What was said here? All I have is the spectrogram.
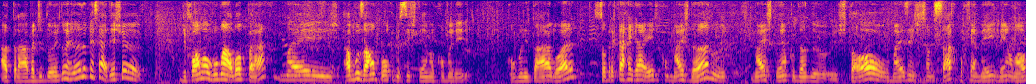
a trava de 2-2-2. Eu pensei, ah, deixa de forma alguma aloprar, mas abusar um pouco do sistema como ele como ele tá agora, sobrecarregar ele com mais dano, mais tempo dando stall, mais enchendo de saco, porque a Mei, bem ou mal,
